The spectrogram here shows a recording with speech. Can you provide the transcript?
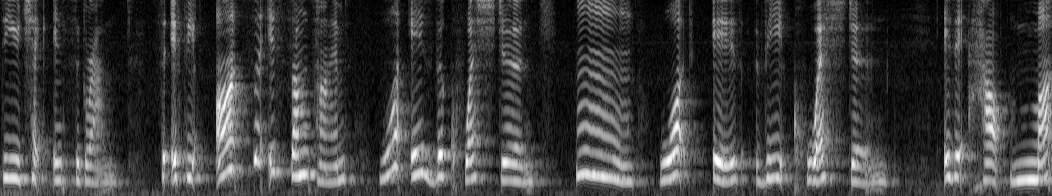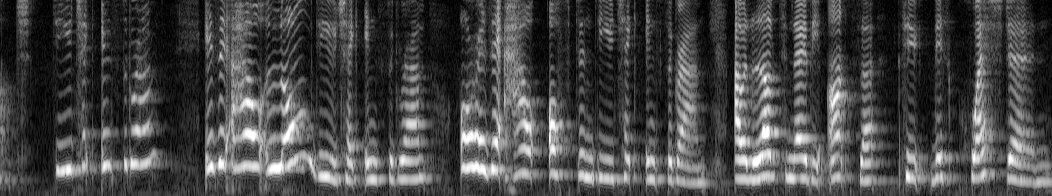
do you check Instagram? So if the answer is sometimes, what is the question? Hmm, what is the question? Is it how much do you check Instagram? Is it how long do you check Instagram? Or is it how often do you check Instagram? I would love to know the answer to this question.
